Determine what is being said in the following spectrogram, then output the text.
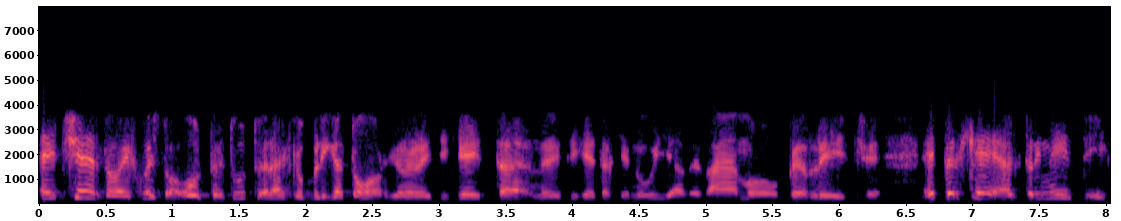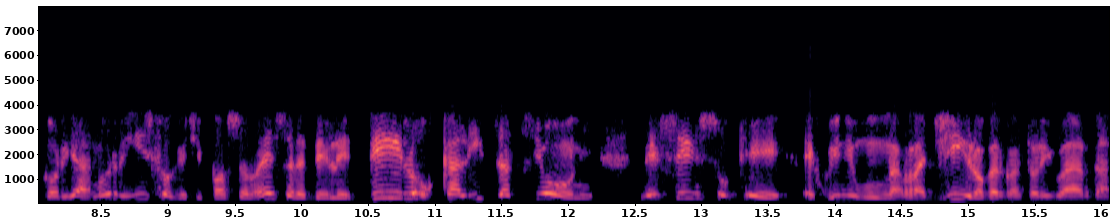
Eh certo, e questo oltretutto era anche obbligatorio nell'etichetta, nell'etichetta, che noi avevamo per legge, e perché altrimenti corriamo il rischio che ci possano essere delle delocalizzazioni, nel senso che, e quindi un raggiro per quanto riguarda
